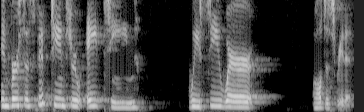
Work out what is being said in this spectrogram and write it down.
In verses 15 through 18, we see where, well, I'll just read it.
